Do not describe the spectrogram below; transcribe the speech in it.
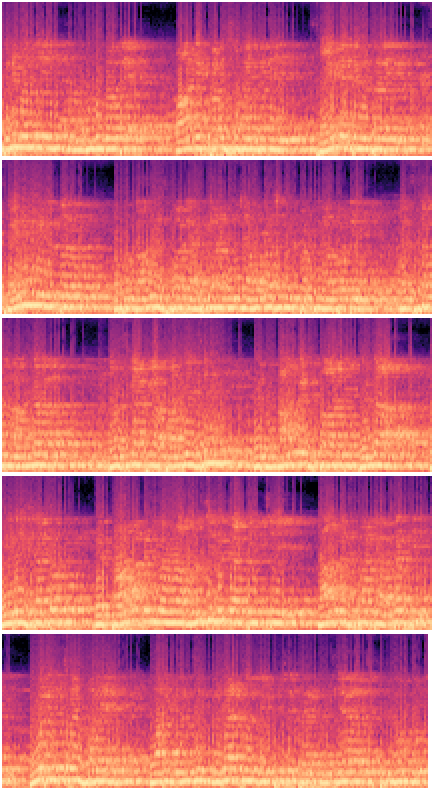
తిరిగి వచ్చి ముందుకు పోతే పార్టీ అవుతుంది సైన్యం పెరుగుతుంది సైన్యం పెరుగుతారు అప్పుడు కాంగ్రెస్ పార్టీ కాంగ్రెస్ పార్టీ అభ్యర్థి ఊరించినా సరే వారికి మంచి మెజార్టీలో గెలిపించే ప్రయత్నం చేయాలని చెప్పి కోరుకుంటూ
